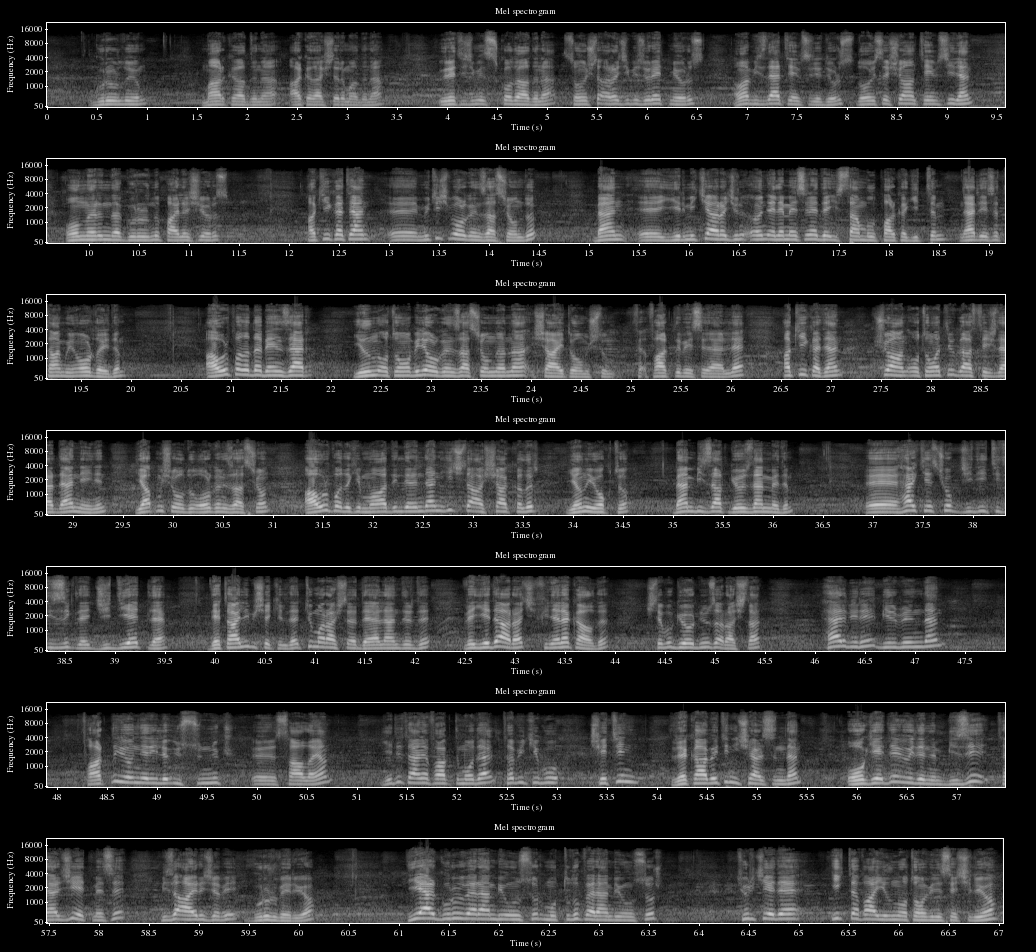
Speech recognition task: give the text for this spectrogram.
Gururluyum. Marka adına, arkadaşlarım adına, üreticimiz Skoda adına. Sonuçta aracı biz üretmiyoruz ama bizler temsil ediyoruz. Dolayısıyla şu an temsilen onların da gururunu paylaşıyoruz. Hakikaten e, müthiş bir organizasyondu. Ben e, 22 aracın ön elemesine de İstanbul Park'a gittim. Neredeyse tam gün oradaydım. Avrupa'da da benzer yılın otomobili organizasyonlarına şahit olmuştum farklı vesilelerle. Hakikaten şu an Otomotiv Gazeteciler Derneği'nin yapmış olduğu organizasyon Avrupa'daki muadillerinden hiç de aşağı kalır yanı yoktu. Ben bizzat gözlemledim. Ee, herkes çok ciddi titizlikle, ciddiyetle, detaylı bir şekilde tüm araçları değerlendirdi ve 7 araç finale kaldı. İşte bu gördüğünüz araçlar her biri birbirinden farklı yönleriyle üstünlük e, sağlayan 7 tane farklı model. Tabii ki bu çetin rekabetin içerisinden OGD üyelerinin bizi tercih etmesi bize ayrıca bir gurur veriyor. Diğer gurur veren bir unsur, mutluluk veren bir unsur. Türkiye'de ilk defa yılın otomobili seçiliyor.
